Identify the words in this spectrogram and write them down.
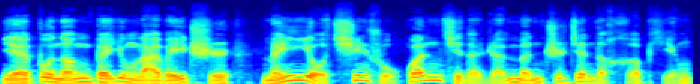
也不能被用来维持没有亲属关系的人们之间的和平。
